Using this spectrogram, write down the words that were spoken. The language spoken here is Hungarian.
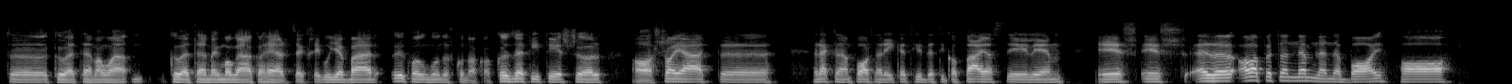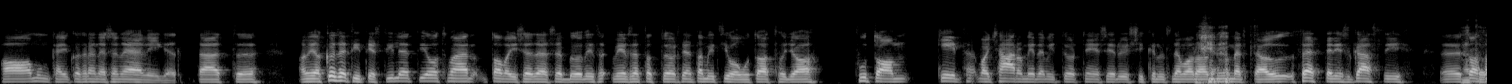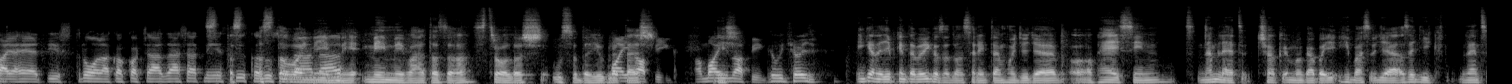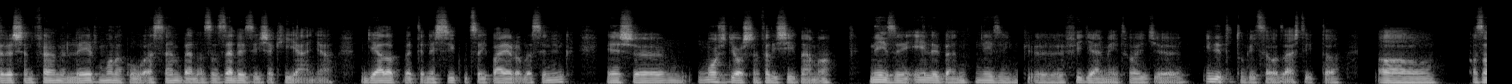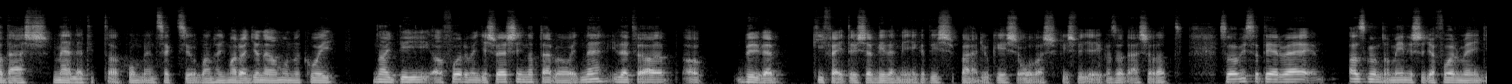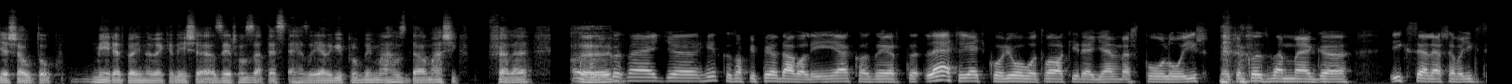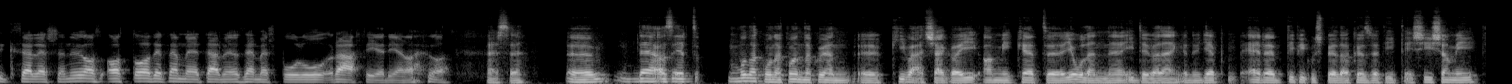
követel, magá, követel meg magának a hercegség. Ugyebár ők maguk gondoskodnak a közvetítésről, a saját reklámpartnereiket hirdetik a pályaszélén, és, és ez alapvetően nem lenne baj, ha, ha a munkájukat rendesen elvégez. Tehát ami a közvetítést illeti, ott már tavaly is ezersebből vérzett a történet, amit jól mutat, hogy a futam két vagy három érdemi történéséről sikerült lemaradni, mert a Fettel és Gasly hát csatája a... helyett is trollnak a kacsázását néztük az, az, az tavaly mémé vált az a strollos ugratás. Mai napig, a mai és... napig, úgyhogy... Igen, egyébként ebben igazad van szerintem, hogy ugye a helyszín nem lehet csak önmagában hibáz. Ugye az egyik rendszeresen felmerülő érv Monakóval szemben az az előzések hiánya. Ugye alapvetően egy szűk utcai pályáról beszélünk, és most gyorsan fel is hívnám a néző, élőben nézőink uh, figyelmét, hogy indítottunk egy szavazást itt a, a az adás mellett itt a komment szekcióban, hogy maradjon-e a monakói nagy díj a Forma 1-es versenynaptárban, vagy ne, illetve a, a bővebb kifejtősebb véleményeket is várjuk és olvassuk és figyeljük az adás alatt. Szóval visszatérve, azt gondolom én is, hogy a Forma 1-es autók méretbeli növekedése azért hozzátesz ehhez a jellegű problémához, de a másik fele hogy közben egy hétköznapi példával éljek, azért lehet, hogy egykor jó volt valakire egy MS póló is, de ha közben meg XL-esen vagy XXL-esen nő, az, attól azért nem lehet elmenni, hogy az MS póló ráférjen. Persze. De azért Monakónak vannak olyan kiváltságai, amiket jó lenne idővel engedni. Ugye erre tipikus példa a közvetítés is, ami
